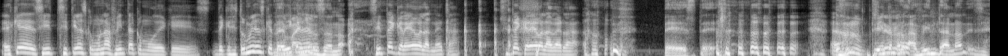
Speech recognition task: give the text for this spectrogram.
es que sí, sí tienes como una finta como de que, de que si tú dices que te De dedicas a- mañoso, ¿no? Sí te creo, la neta. Sí te creo, la verdad. Este. Tiene uno la finta, ¿no? Dice.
